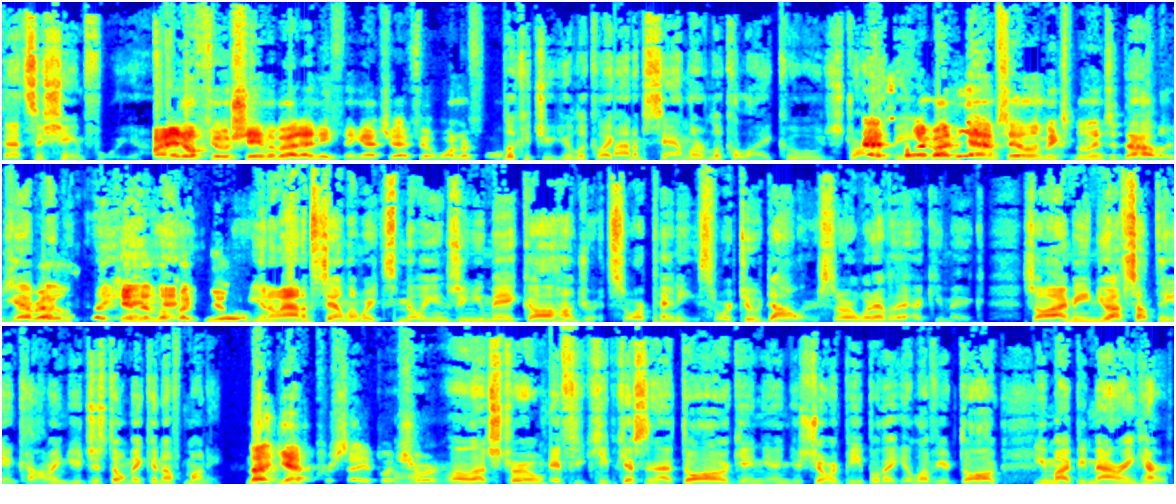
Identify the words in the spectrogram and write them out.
that's a shame for you. I don't feel shame about anything. Actually, I feel wonderful. Look at you. You look like Adam Sandler look-alike who's trying That's to be. fine by me. Adam Sandler makes millions of dollars. Yeah, I'd rather look like him and, look like you. You know, Adam Sandler makes millions, and you make uh, hundreds or pennies or two dollars or whatever the heck you make. So I mean, you have something in common. You just don't make enough money. Not yet, per se, but oh, sure. Well, that's true. If you keep kissing that dog and, and you're showing people that you love your dog, you might be marrying her.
